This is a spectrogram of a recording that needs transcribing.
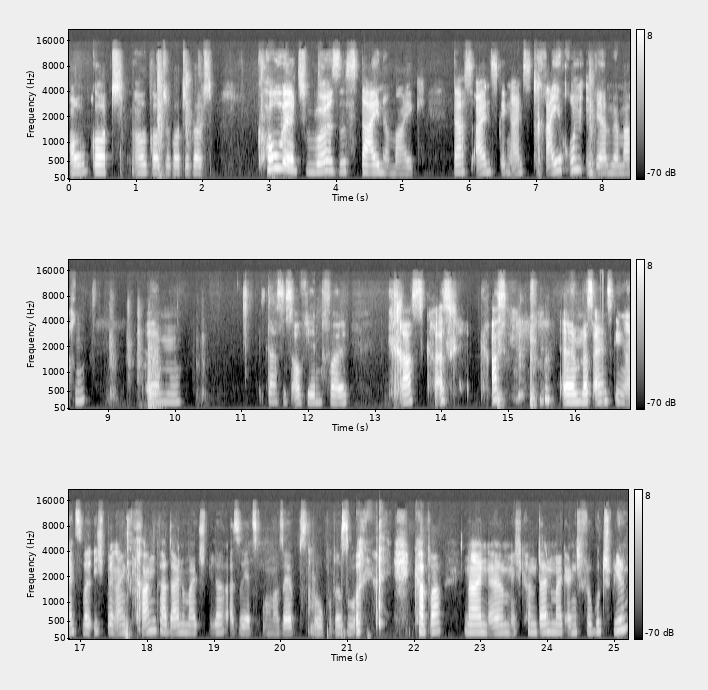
Oh Gott, oh Gott, oh Gott, oh Gott. Cold versus Dynamike. Das 1 gegen 1. Drei Runden werden wir machen. Ähm, das ist auf jeden Fall krass, krass, krass. ähm, das 1 gegen 1, weil ich bin ein kranker Dynamite-Spieler. Also jetzt ohne Selbstlob oder so. Kappa. Nein, ähm, ich kann Dynamite eigentlich für gut spielen.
